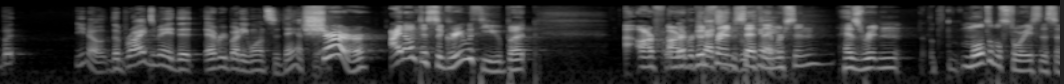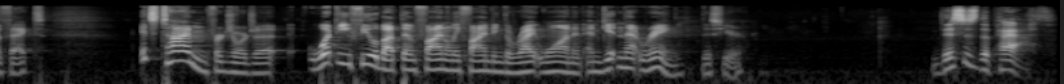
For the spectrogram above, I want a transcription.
but you know the bridesmaid that everybody wants to dance. with. Sure, I don't disagree with you, but our our good friend Seth. Emerson has written multiple stories to this effect. It's time for Georgia. What do you feel about them finally finding the right one and, and getting that ring this year? This is the path.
